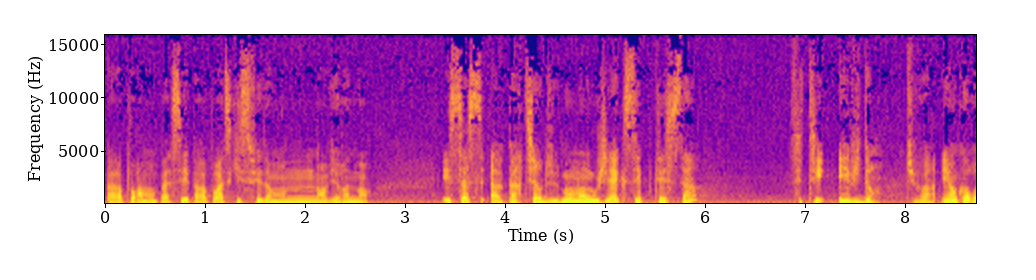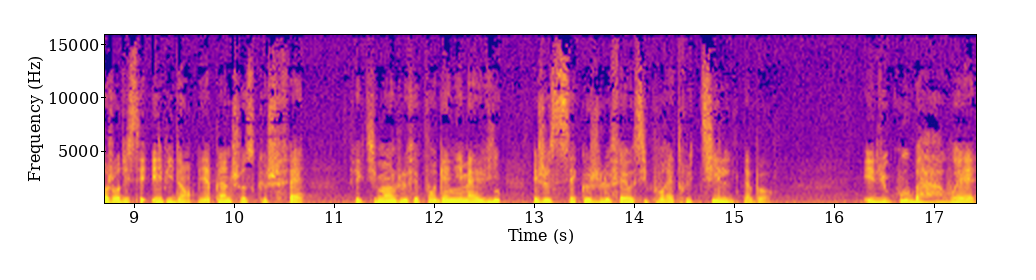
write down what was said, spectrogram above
par rapport à mon passé, par rapport à ce qui se fait dans mon environnement. Et ça, à partir du moment où j'ai accepté ça, c'était évident, tu vois. Et encore aujourd'hui, c'est évident. Il y a plein de choses que je fais, effectivement, que je le fais pour gagner ma vie, mais je sais que je le fais aussi pour être utile d'abord. Et du coup, bah ouais,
